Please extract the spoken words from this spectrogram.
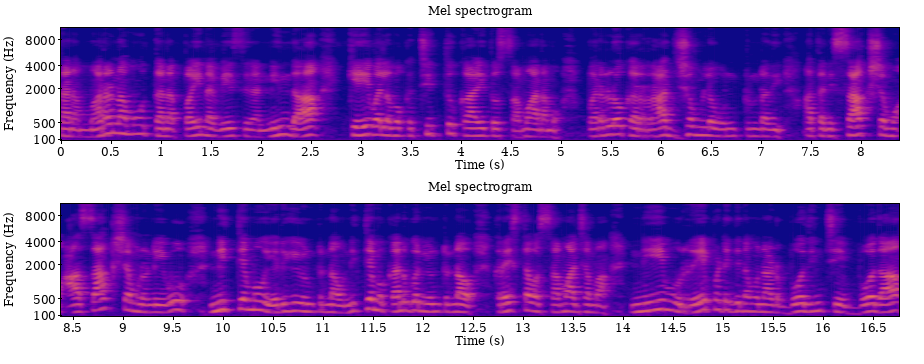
తన మరణము తన పైన వేసిన నింద కేవలం ఒక చిత్తుకాయతో సమానము. పరలోక రాజ్యంలో ఉంటున్నది అతని సాక్ష్యము. ఆ సాక్ష్యమును నీవు నిత్యము ఎరిగి ఉంటున్నావు నిత్యము కనుగొని ఉంటున్నావు. క్రైస్తవ సమాజమా? నీవు రేపటి దినము నాడు బోధించే బోధ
